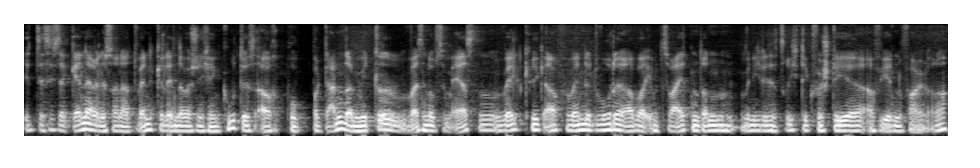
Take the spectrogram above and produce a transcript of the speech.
das ist ja generell so ein Adventkalender wahrscheinlich ein gutes auch Propagandamittel. Ich weiß nicht, ob es im Ersten Weltkrieg auch verwendet wurde, aber im Zweiten dann, wenn ich das jetzt richtig verstehe, auf jeden Fall, oder?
